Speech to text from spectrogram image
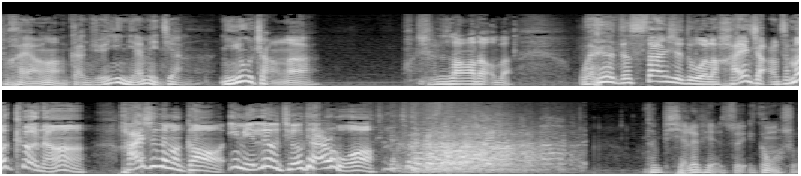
说海洋啊，感觉一年没见了，你又长了。”我说：“拉倒吧，我这都三十多了还长，怎么可能？还是那么高，一米六九点五。”他撇了撇嘴，跟我说：“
